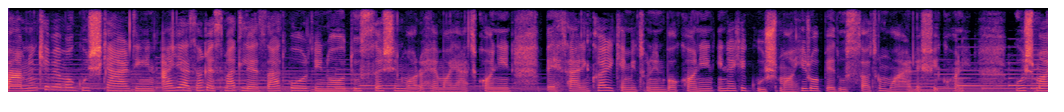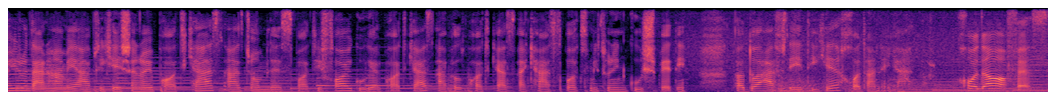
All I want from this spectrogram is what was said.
ممنون که به ما گوش کردین. اگه از این قسمت لذت بردین و دوست داشتین ما رو حمایت کنین بهترین کاری که می‌تونین بکنین اینه که گوش ماهی رو به دوستاتون معرفی کنین. گوش ماهی رو در همه اپلیکیشن های پادکست از جمله Spotify، Google Podcast، Apple Podcast و Castbox می‌تونین گوش بدین. تا دو هفته دیگه خدا نگهدار. خدا حافظ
